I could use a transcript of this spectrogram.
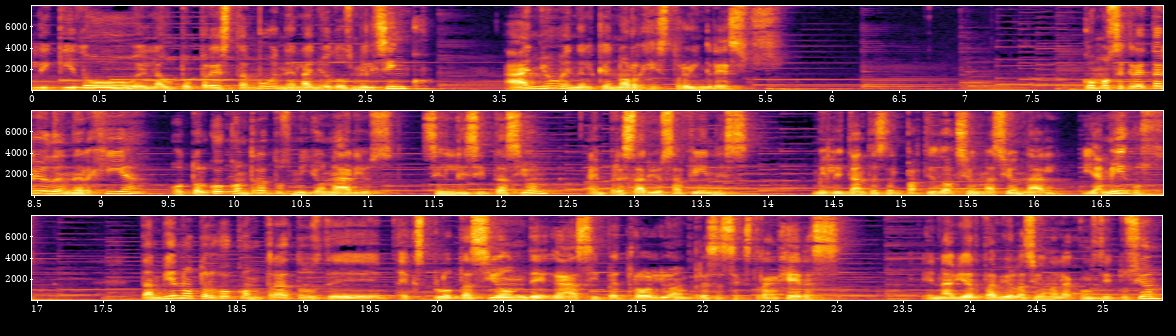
liquidó el autopréstamo en el año 2005, año en el que no registró ingresos. Como secretario de Energía, otorgó contratos millonarios, sin licitación, a empresarios afines, militantes del Partido Acción Nacional y amigos. También otorgó contratos de explotación de gas y petróleo a empresas extranjeras, en abierta violación a la Constitución.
